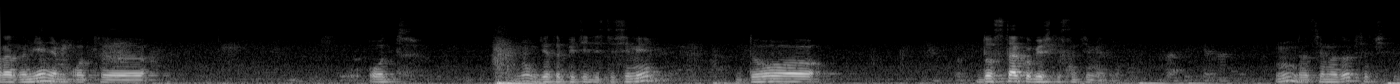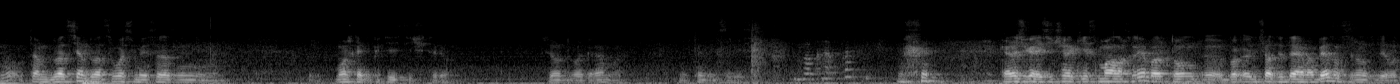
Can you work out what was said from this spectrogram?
по разным мнениям, от, э, от ну, где-то 57 до, до 100 кубических сантиметров. 27 на 2, 54, ну, там 27-28 есть разные мнения. Можно сказать, 54. Всего 2 грамма, никто не взвесит. Короче говоря, если человек ест мало хлеба, то он, э, сейчас едаем обязан все равно сделать,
